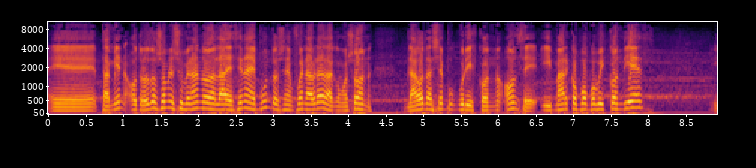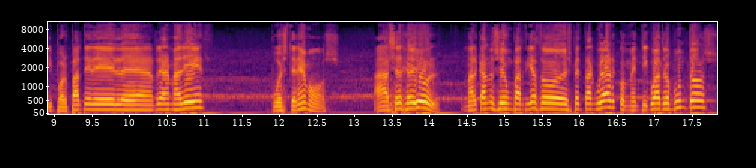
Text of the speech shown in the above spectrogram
Eh, también otros dos hombres superando la decena de puntos en Fuenlabrada, como son Blagota Sepucuris con 11 y Marco Popovic con 10. Y por parte del eh, Real Madrid, pues tenemos a Sergio Yul marcándose un partidazo espectacular con 24 puntos.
